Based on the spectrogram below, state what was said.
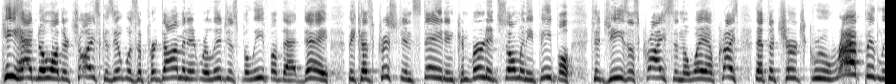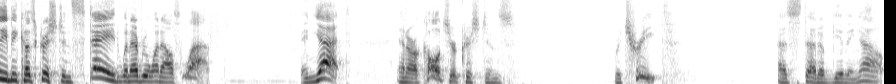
He had no other choice because it was a predominant religious belief of that day because Christians stayed and converted so many people to Jesus Christ and the way of Christ that the church grew rapidly because Christians stayed when everyone else left. And yet, in our culture, Christians retreat instead of giving out.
